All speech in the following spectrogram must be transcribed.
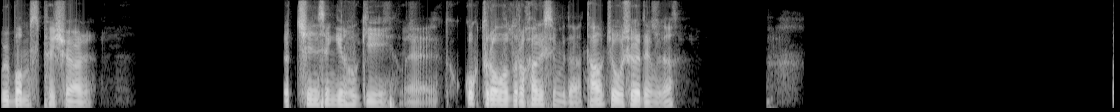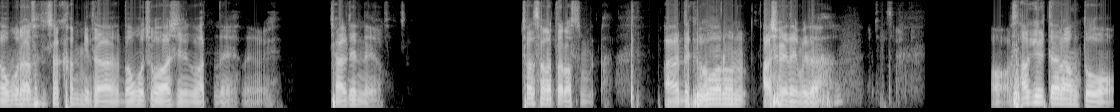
물범 스페셜 여친 생긴 후기 예, 꼭 들어보도록 하겠습니다. 다음 주에 오셔야 됩니다. 너무나 착합니다. 너무 좋아하시는 것 같네. 네. 잘 됐네요. 천사가 따랐습니다. 아 근데 그거는 아셔야 됩니다. 어, 사귈 때랑 또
